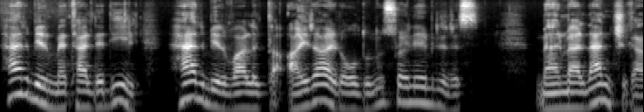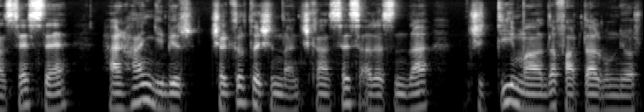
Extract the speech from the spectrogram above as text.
her bir metalde değil her bir varlıkta ayrı ayrı olduğunu söyleyebiliriz. Mermerden çıkan sesle herhangi bir çakıl taşından çıkan ses arasında ciddi manada farklar bulunuyor.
